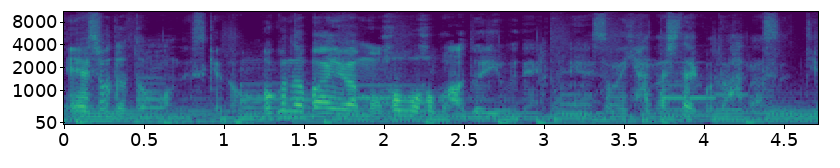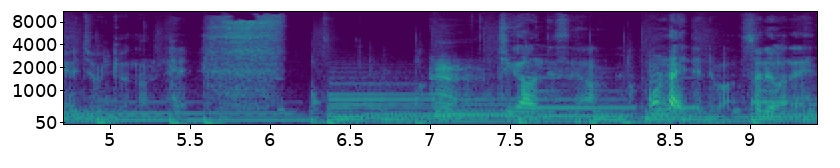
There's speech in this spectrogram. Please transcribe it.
えー、そうだと思うんですけど、僕の場合はもうほぼほぼアドリブで、えー、その日話したいことを話すっていう状況なんで、うん、違うんですが、本来であればそれはね、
